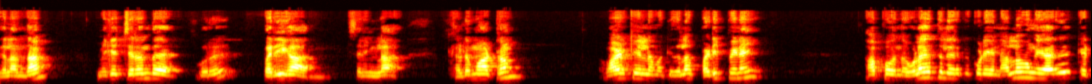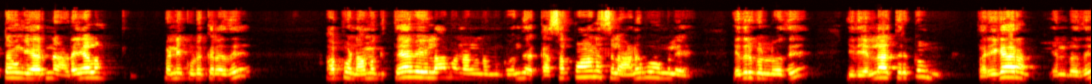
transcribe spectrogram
இதெல்லாம் தான் மிகச்சிறந்த ஒரு பரிகாரம். சரிங்களா? தடுமாற்றம். வாழ்க்கையில் நமக்கு இதெல்லாம் படிப்பினை. அப்போ இந்த உலகத்தில் இருக்கக்கூடிய நல்லவங்க யாரு கெட்டவங்க யாருன்னு அடையாளம் பண்ணி கொடுக்கறது. அப்போ நமக்கு தேவையில்லாமல் நல்ல நமக்கு வந்து கசப்பான சில அனுபவங்களை எதிர்கொள்வது இது எல்லாத்திற்கும் பரிகாரம் என்பது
